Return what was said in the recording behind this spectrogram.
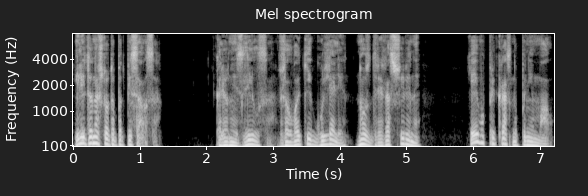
Или ты на что-то подписался?» Каленый злился, желваки гуляли, ноздри расширены. Я его прекрасно понимал.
